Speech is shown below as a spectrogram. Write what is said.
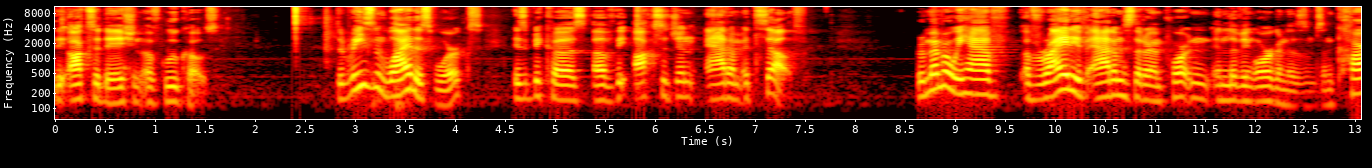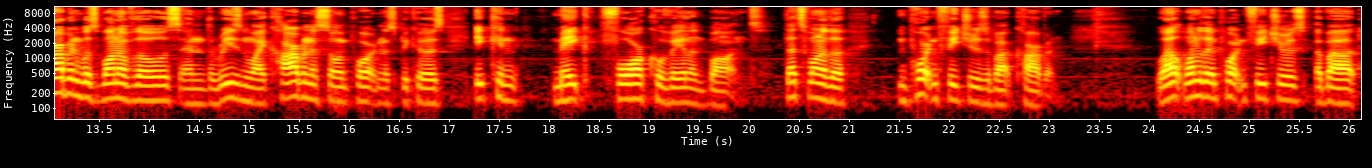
the oxidation of glucose. The reason why this works is because of the oxygen atom itself. Remember, we have a variety of atoms that are important in living organisms, and carbon was one of those. And the reason why carbon is so important is because it can make four covalent bonds. That's one of the important features about carbon. Well, one of the important features about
